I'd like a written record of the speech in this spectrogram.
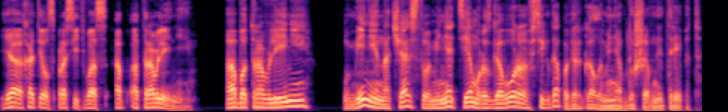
я хотел спросить вас об отравлении. Об отравлении? Умение начальства менять тему разговора всегда повергало меня в душевный трепет.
